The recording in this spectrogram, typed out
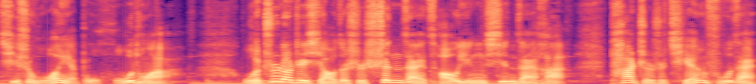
其实我也不糊涂啊，我知道这小子是身在曹营心在汉，他只是潜伏在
